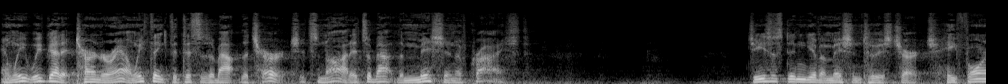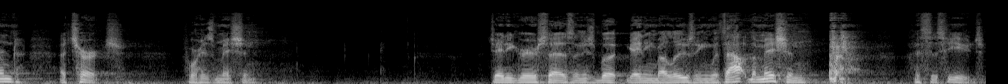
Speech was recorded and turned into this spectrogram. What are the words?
And we, we've got it turned around. We think that this is about the church. It's not. It's about the mission of Christ. Jesus didn't give a mission to his church. He formed a church for his mission. J.D. Greear says in his book, Gaining by Losing, without the mission, this is huge.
